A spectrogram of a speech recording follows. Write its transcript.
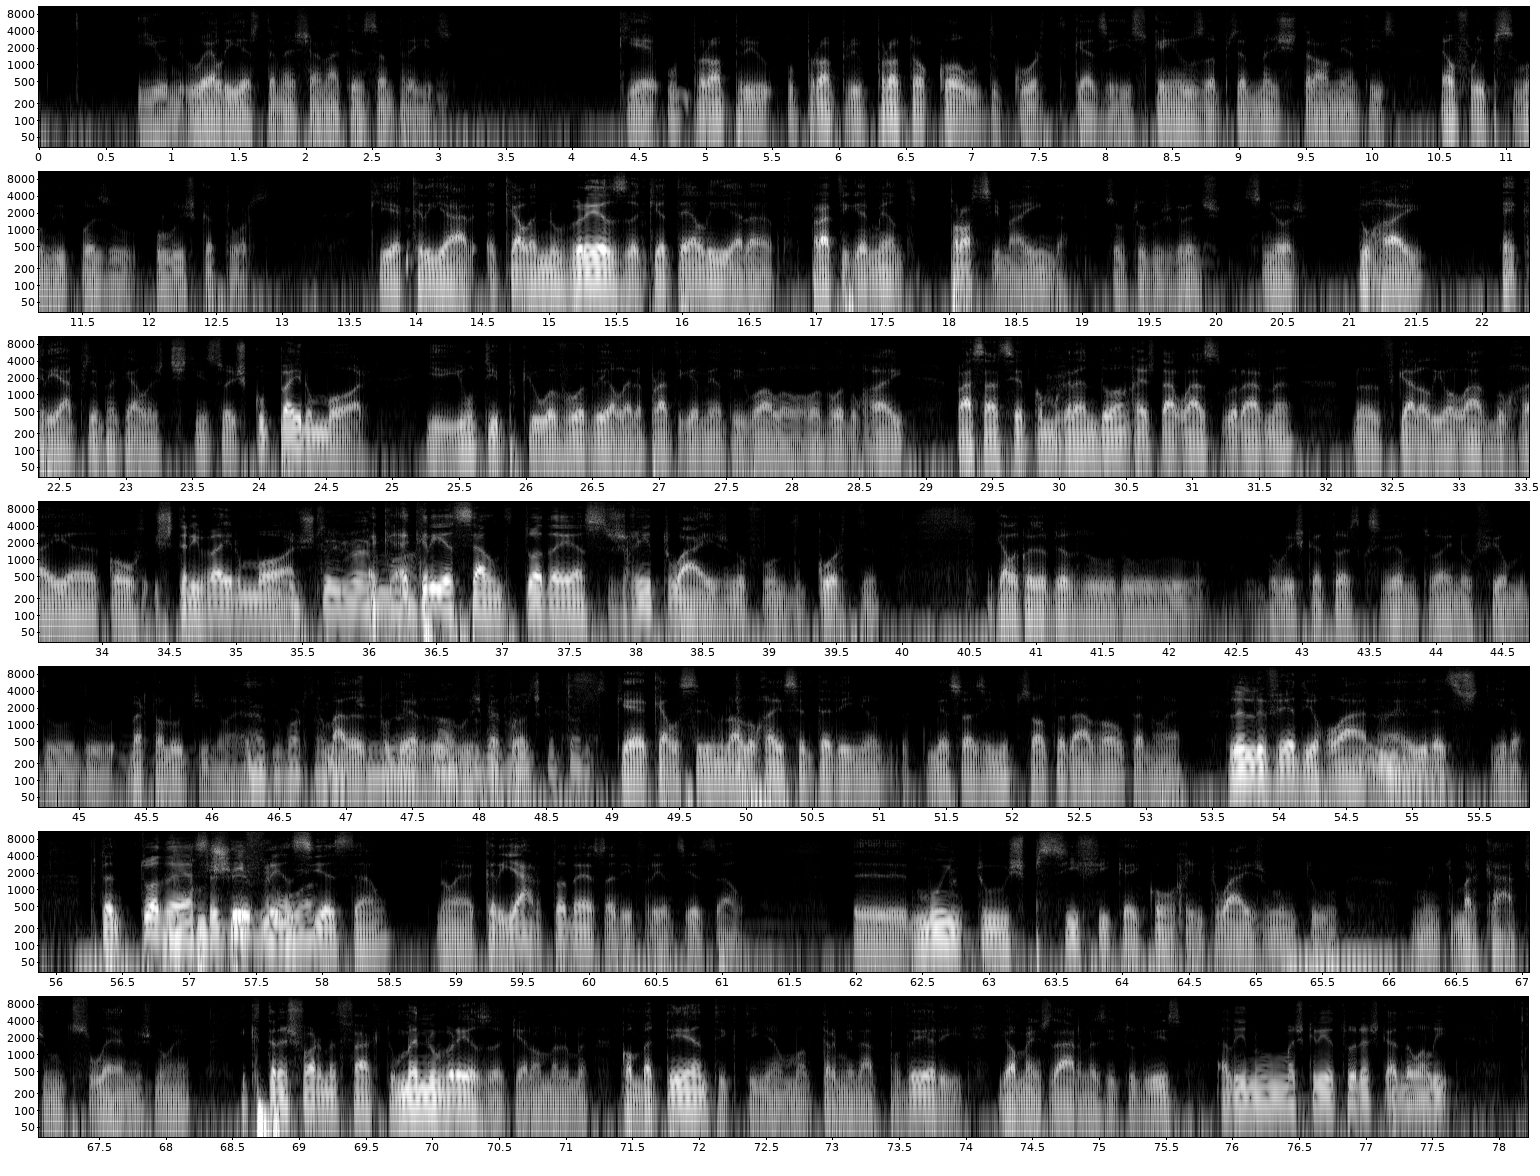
e o, o Elias também chama a atenção para isso, que é o próprio, o próprio protocolo de corte, quer dizer, isso quem usa, por exemplo, magistralmente isso, é o Filipe II e depois o, o Luís XIV, que é criar aquela nobreza que até ali era praticamente próxima ainda, sobretudo os grandes senhores, do rei, é criar, por exemplo, aquelas distinções. Copeiro mor e, e, um tipo que o avô dele era praticamente igual ao avô do rei, passa a ser como grande honra estar lá a segurar na, ficar ali ao lado do rei a, com o estribeiro mor. Estribeiro a, a, criação de todos esses rituais, no fundo, de corte, aquela coisa, por exemplo, do, do do Luís XIV que se vê muito bem no filme do, do Bertolucci, não é? É, do Bertolucci. Tomada de poder do, Luís XIV, Que é aquele cerimonial do rei sentadinho a comer sozinho, o pessoal todo à volta, não é? Le lever du roi, não é? Ir assistir. Portanto, toda essa diferenciação, não é? Criar toda essa diferenciação eh, muito específica e com rituais muito muito marcados, muito solenes, não é? E que transforma de facto uma nobreza, que era uma combatente e que tinha um determinado poder e, e homens de armas e tudo isso, ali numas criaturas que andam ali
